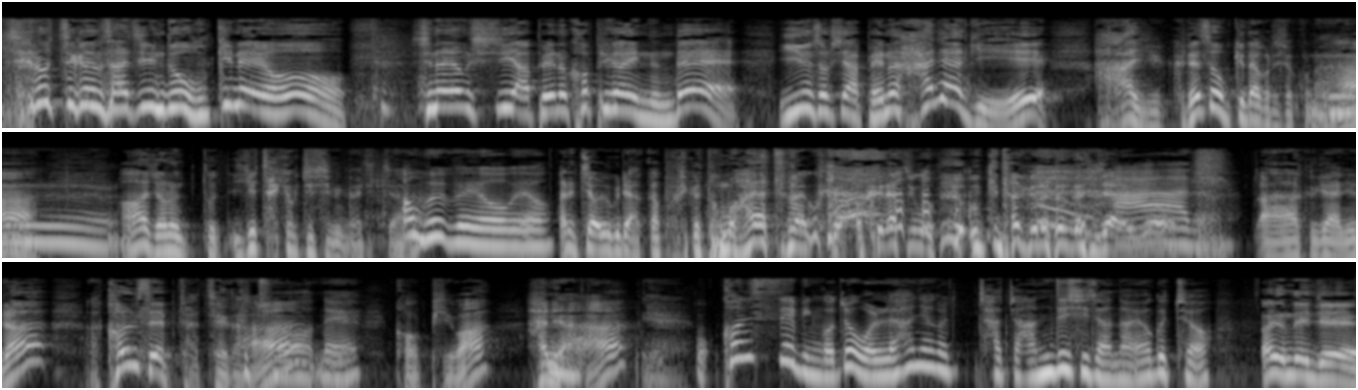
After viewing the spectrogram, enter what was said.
새로 찍은 사진도 웃기네요. 신하영 씨 앞에는 커피가 있는데 이윤석 씨 앞에는 한약이. 아, 이- 그래서 웃기다 그러셨구나. 아, 저는 또 이게 자격지심인가 진짜. 음. 아, 왜, 왜요, 왜요? 아니 제 얼굴이 아까 보니까 너무 하얗더라고요. 그래가지고 웃기다 그러는 건지 알고. 아, 네. 아, 그게 아니라 아, 컨셉 자체가 그쵸, 네. 예, 커피와 한약. 예. 어, 컨셉인 거죠? 원래 한약을 자주 안 드시잖아요. 그쵸? 아니 근데 이제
